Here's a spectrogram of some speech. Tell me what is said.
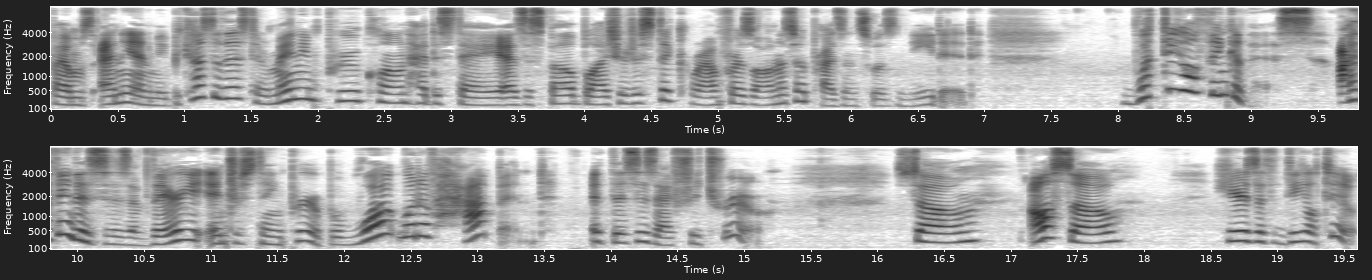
by almost any enemy. Because of this, the remaining Prue clone had to stay, as the spell obliged her to stick around for as long as her presence was needed. What do y'all think of this? I think this is a very interesting proof, but what would have happened if this is actually true? So, also, here's the deal too.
